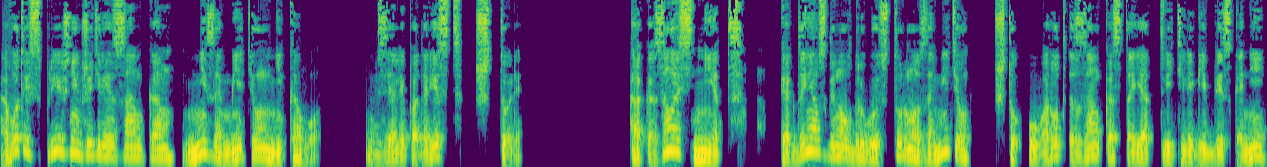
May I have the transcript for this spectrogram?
А вот из прежних жителей замка не заметил никого. Взяли под арест, что ли? Оказалось, нет. Когда я взглянул в другую сторону, заметил, что у ворот замка стоят три телеги без коней,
